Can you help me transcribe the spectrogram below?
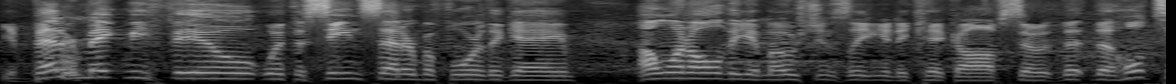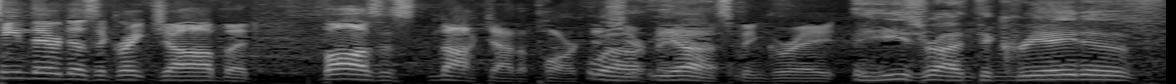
You better make me feel with the scene setter before the game. I want all the emotions leading into kickoff. So the, the whole team there does a great job, but Boz is knocked out of the park this Well, year, man. yeah. It's been great. He's right. The creative,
